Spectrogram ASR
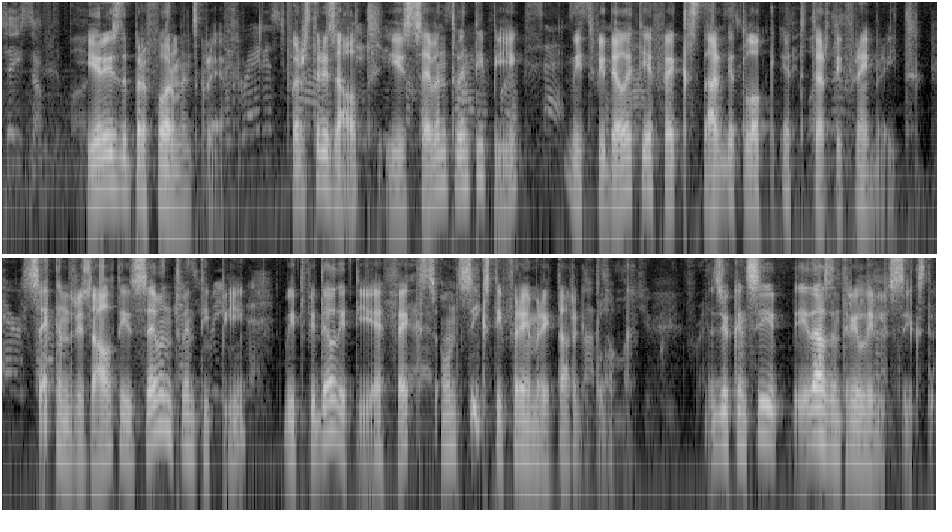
Say something, bud. Here is the performance graph. First result is 720p with Fidelity FX target lock at 30 frame rate. Second result is 720p with Fidelity FX on 60 frame rate target lock. As you can see, it doesn't really reach 60.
